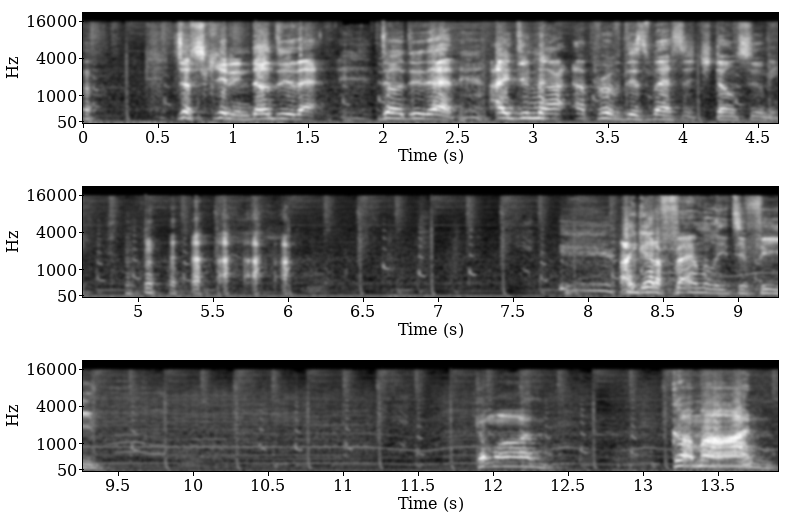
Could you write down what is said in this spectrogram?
Just kidding. Don't do that. Don't do that. I do not approve this message. Don't sue me. I got a family to feed. Come on. Come on.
